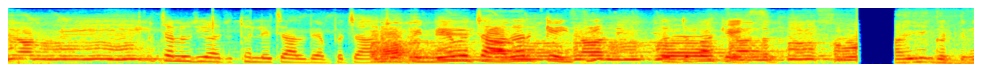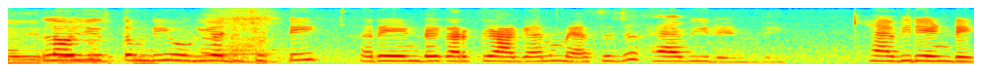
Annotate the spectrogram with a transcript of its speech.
ਜਾਮੀ ਚਲੋ ਜੀ ਅੱਜ ਥੱਲੇ ਚੱਲਦੇ ਆਪਾਂ ਚਾਹ ਜੋ ਆ ਮੈਂ ਚਾਹ ਧਰ ਕੇ ਆਈ ਸੀ ਦੁੱਧ ਪਾ ਕੇ ਸੀ। ਦੀ। ਲਓ ਜੀ ਉੱਤਮ ਦੀ ਹੋ ਗਈ ਅੱਜ ਛੁੱਟੀ। ਰੇਨ ਡੇ ਕਰਕੇ ਆ ਗਿਆ ਇਹਨੂੰ ਮੈਸੇਜ ਹੈਵੀ ਰੇਨ ਦੇ ਹੈਵੀ ਰੇਨ ਡੇ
